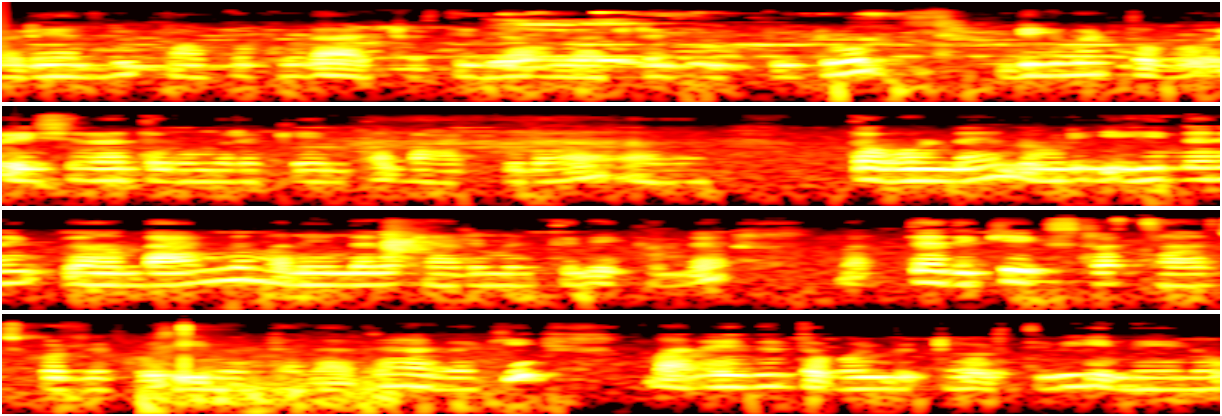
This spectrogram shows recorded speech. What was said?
ರೆಡಿ ಆದ್ವಿ. ಪಾಪು ಕೂಡ ಆಟಾಡ್ತಿದ್ದ ಅವ್ನು ಆಟಾಡಿ ಬಿಟ್ಬಿಟ್ಟು ಡಿಮಾರ್ಟ್ ತಗೋ ರೇಷನ್ ತೊಗೊಂಬರೋಕ್ಕೆ ಅಂತ ಬ್ಯಾಗ್ ಕೂಡ ತೊಗೊಂಡೆ. ನೋಡಿ, ಇಲ್ಲಿಂದನೇ ಬ್ಯಾಗ್ನ ಮನೆಯಿಂದನೇ ಕ್ಯಾರಿ ಮಾಡ್ತೀನಿ. ಯಾಕಂದರೆ ಮತ್ತೆ ಅದಕ್ಕೆ ಎಕ್ಸ್ಟ್ರಾ ಚಾರ್ಜ್ ಕೊಡಬೇಕು ಡಿಮಾರ್ಟಲ್ಲಾದರೆ ಹಾಗಾಗಿ ಮನೆಯಿಂದ ತೊಗೊಂಡ್ಬಿಟ್ಟು ಹೊರಡ್ತೀವಿ. ಇನ್ನೇನು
